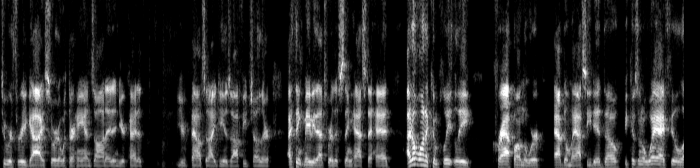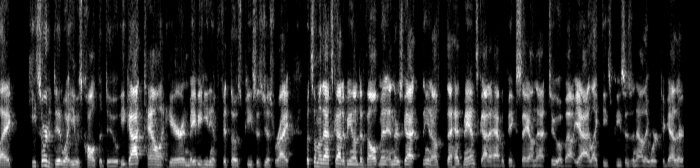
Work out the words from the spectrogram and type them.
two or three guys sort of with their hands on it and you're kind of you're bouncing ideas off each other. I think maybe that's where this thing has to head. I don't want to completely crap on the work Abdelmassih did though, because in a way I feel like he sort of did what he was called to do. He got talent here and maybe he didn't fit those pieces just right but some of that's got to be on development and there's got you know the head man's got to have a big say on that too about yeah i like these pieces and how they work together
